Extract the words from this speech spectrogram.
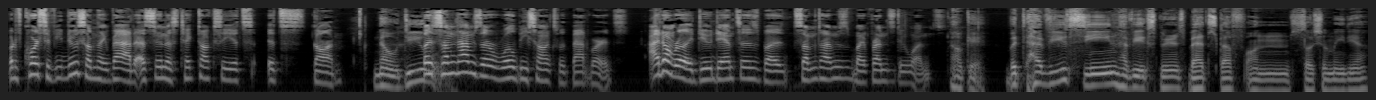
But of course, if you do something bad, as soon as TikTok see it's it's gone. no, do you? But sometimes there will be songs with bad words. I don't really do dances, but sometimes my friends do ones. okay. But have you seen, have you experienced bad stuff on social media?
